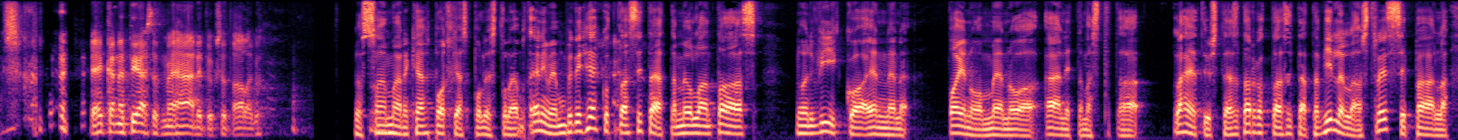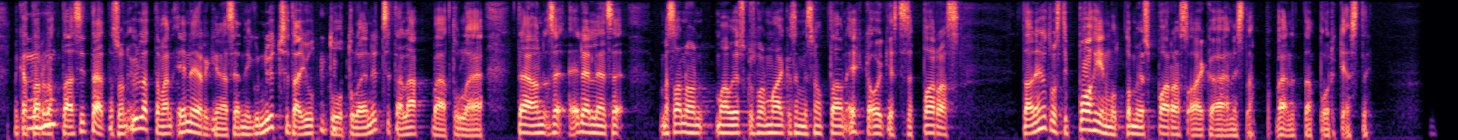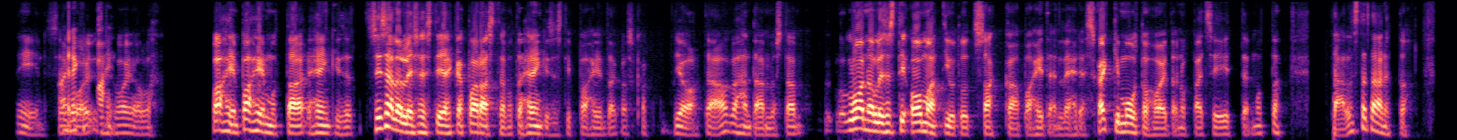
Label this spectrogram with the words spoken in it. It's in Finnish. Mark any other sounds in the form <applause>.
<laughs> Ehkä ne tiesi, että meidän äänitykset alkoi. Jossain määrin podcast poliisi tulee, mutta anyway, mun piti hehkuttaa sitä, että me ollaan taas noin viikkoa ennen painoon menoa äänittämässä tätä lähetystä, ja se tarkoittaa sitä, että Villellä on stressi päällä, mikä mm-hmm. tarkoittaa sitä, että se on yllättävän energinen, se niin kuin nyt sitä juttua tulee, nyt sitä läppää tulee. Tämä on se edelleen se, mä sanon, mä oon joskus varmaan aikaisemmin sanonut, että tämä on ehkä oikeasti se paras, tämä on ehdottomasti pahin, mutta myös paras aika äänistä, äänittää podcasti. Niin, se voi, se voi olla. Pahin, pahin, mutta henkisesti, sisällöllisesti ehkä parasta, mutta henkisesti pahinta, koska joo, tämä on vähän tämmöistä, luonnollisesti omat jutut sakkaa pahiten lehdessä. Kaikki muut on hoitanut paitsi itse, mutta tällaista tämä nyt on.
